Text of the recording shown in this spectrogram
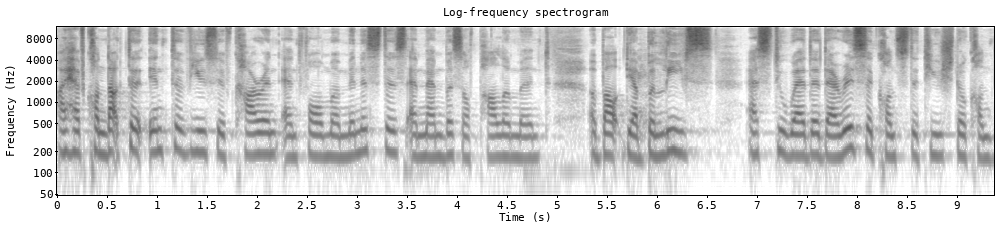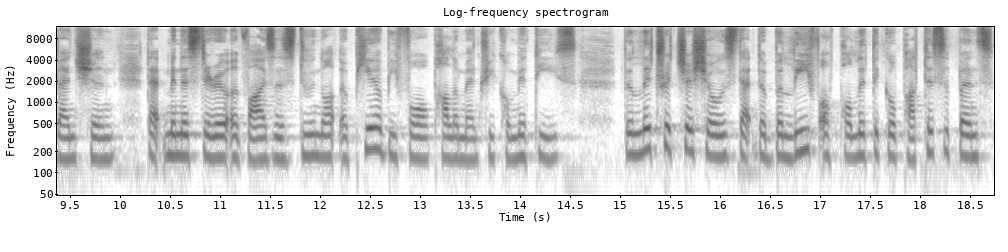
I have conducted interviews with current and former ministers and members of parliament about their beliefs as to whether there is a constitutional convention that ministerial advisers do not appear before parliamentary committees. The literature shows that the belief of political participants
